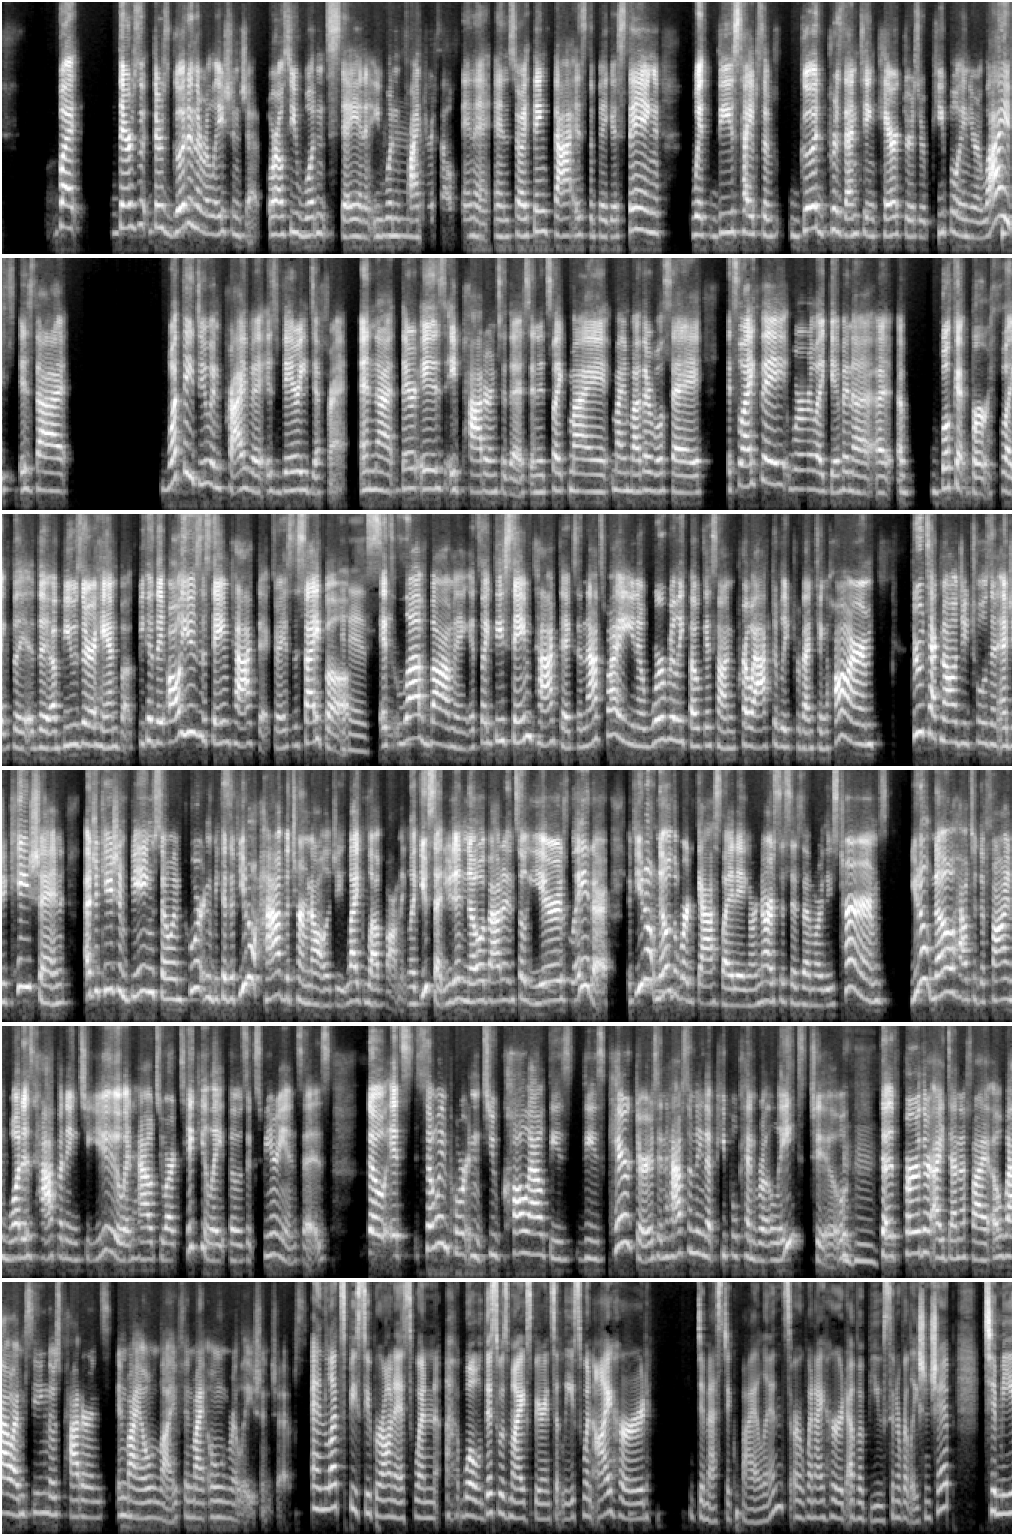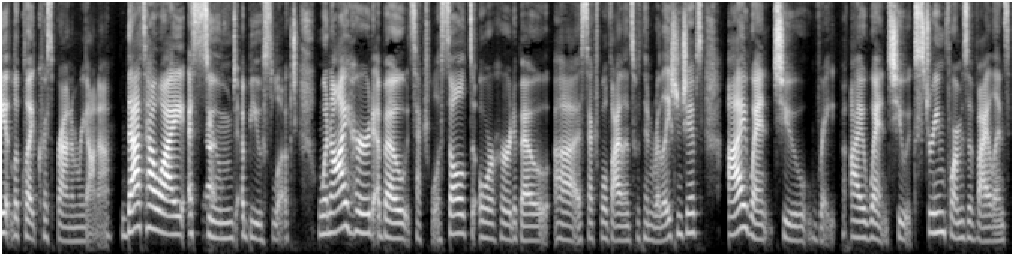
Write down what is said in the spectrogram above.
but there's there's good in the relationship or else you wouldn't stay in it you wouldn't mm-hmm. find yourself in it and so i think that is the biggest thing with these types of good presenting characters or people in your life is that what they do in private is very different and that there is a pattern to this. And it's like my my mother will say it's like they were like given a, a, a book at birth like the the abuser handbook because they all use the same tactics right? It's the cycle. It is. It's love bombing. It's like these same tactics. And that's why you know we're really focused on proactively preventing harm through technology tools and education education being so important because if you don't have the terminology like love bombing like you said you didn't know about it until years later. If you don't know the word gaslighting or narcissism or these terms you don't know how to define what is happening to you and how to articulate those experiences so it's so important to call out these these characters and have something that people can relate to mm-hmm. to further identify oh wow i'm seeing those patterns in my own life in my own relationships and let's be super honest when well this was my experience at least when i heard domestic violence or when I heard of abuse in a relationship, to me, it looked like Chris Brown and Rihanna. That's how I assumed yeah. abuse looked. When I heard about sexual assault or heard about uh, sexual violence within relationships, I went to rape, I went to extreme forms of violence.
